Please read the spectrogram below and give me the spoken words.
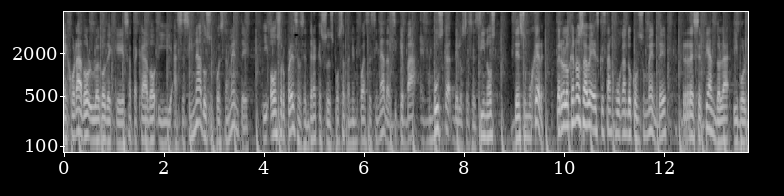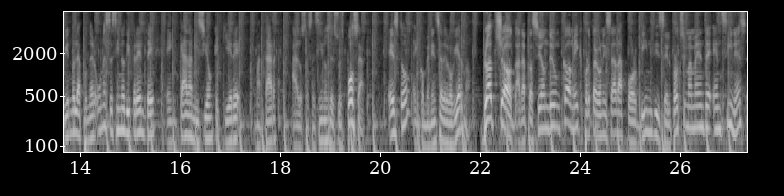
mejorado luego de que es atacado y asesinado supuestamente. Y oh sorpresa, se entera que su esposa también fue asesinada, así que va en busca de los asesinos de su mujer. Pero lo que no sabe es que están jugando con su mente, reseteándola y volviéndole a poner un asesino diferente en cada misión que quiere matar a los asesinos de su esposa. Esto en conveniencia del gobierno. Bloodshot, adaptación de un cómic protagonizada por Vin Diesel próximamente en cines,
